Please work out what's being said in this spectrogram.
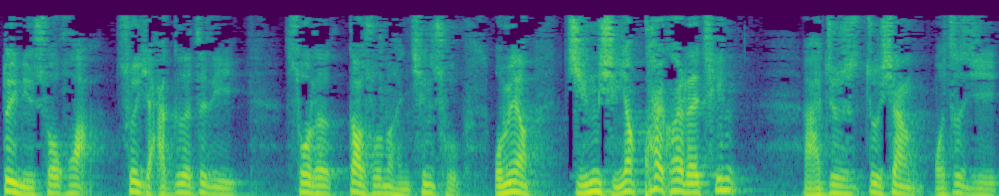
对你说话。所以雅各这里说的告诉我们很清楚，我们要警醒，要快快来听啊！就是就像我自己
